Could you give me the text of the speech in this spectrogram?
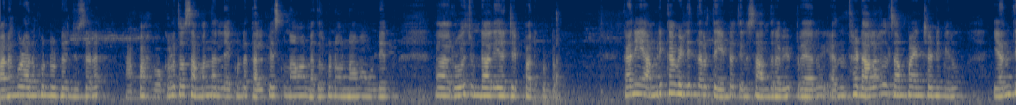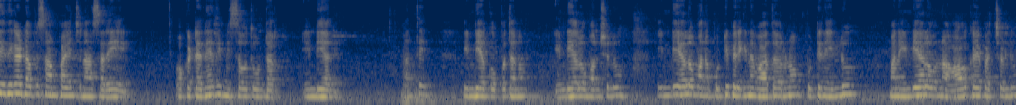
మనం కూడా అనుకుంటుంటాం చూసారా? అబ్బా ఒకళ్ళతో సంబంధం లేకుండా తలపేసుకున్నామా మెదలకుండా ఉన్నామా ఉండే రోజు ఉండాలి అని చెప్పి అనుకుంటాం. కానీ అమెరికా వెళ్ళిన తర్వాత ఏంటో తెలుసా అందరి అభిప్రాయాలు? ఎంత డాలర్లు సంపాదించండి మీరు? ఎంత ఇదిగా డబ్బు సంపాదించినా సరే ఒకటి అనేది మిస్ అవుతూ ఉంటారు ఇండియాని. అంతే. ఇండియా గొప్పతనం ఇండియాలో మనుషులు ఇండియాలో మన పుట్టి పెరిగిన వాతావరణం పుట్టిన ఇల్లు మన ఇండియాలో ఉన్న ఆవకాయ పచ్చళ్ళు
